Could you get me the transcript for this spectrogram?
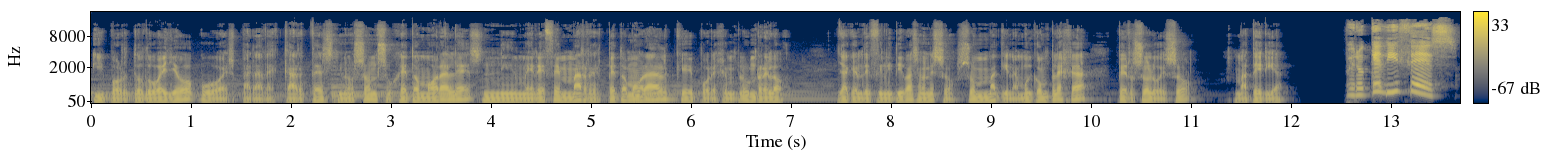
Y por todo ello, pues para Descartes no son sujetos morales ni merecen más respeto moral que, por ejemplo, un reloj, ya que en definitiva son eso, son máquinas muy complejas, pero solo eso, materia. ¿Pero qué dices?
